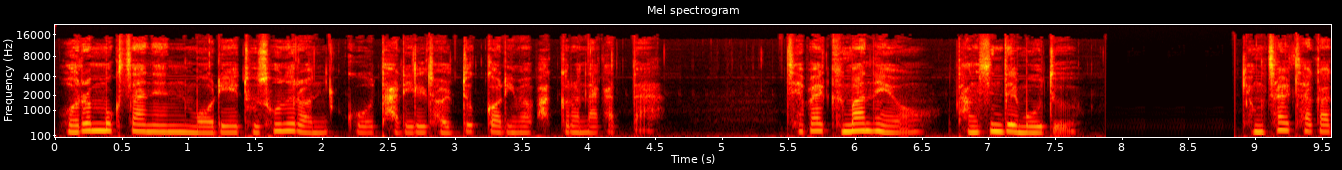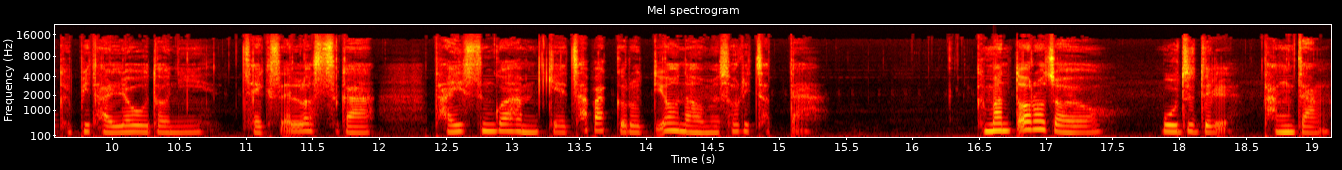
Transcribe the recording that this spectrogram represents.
워런 목사는 머리에 두 손을 얹고 다리를 절뚝거리며 밖으로 나갔다. 제발 그만해요. 당신들 모두. 경찰차가 급히 달려오더니 잭 셀러스가 다이슨과 함께 차 밖으로 뛰어나오며 소리쳤다. 그만 떨어져요. 모두들, 당장.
